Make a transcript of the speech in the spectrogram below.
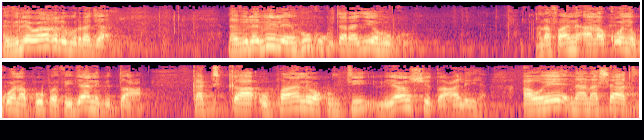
vile waghlibu raja na vile vile huku kutarajia huku anafanya anakuwa kuwa na pupa fi janibi taa katika upande wa kumtii liyanshita alaiha awe na nashati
